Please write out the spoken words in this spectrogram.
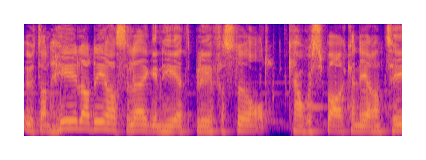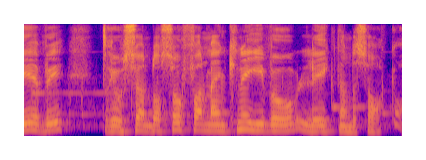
utan hela deras lägenhet blev förstörd. Kanske sparka ner en TV, drog sönder soffan med en kniv och liknande saker.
